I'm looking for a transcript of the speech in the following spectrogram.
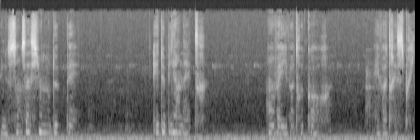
Une sensation de paix et de bien-être envahit votre corps et votre esprit.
